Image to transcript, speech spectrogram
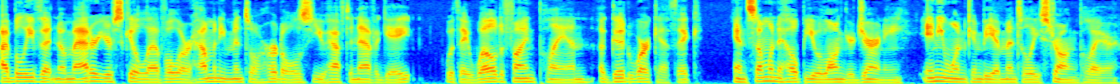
I believe that no matter your skill level or how many mental hurdles you have to navigate, with a well defined plan, a good work ethic, and someone to help you along your journey, anyone can be a mentally strong player.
